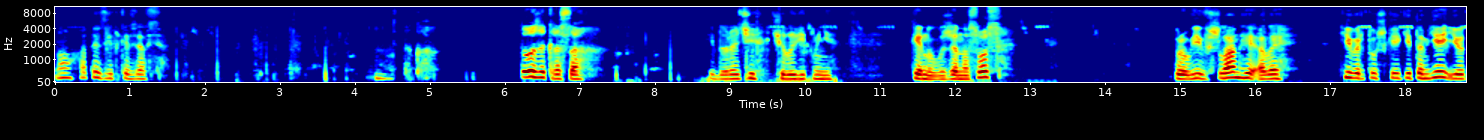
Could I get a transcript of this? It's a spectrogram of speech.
Ну, а ти звідки взявся? Ось така. Тоже краса. І, до речі, чоловік мені кинув вже насос, провів шланги, але ті вертушки, які там є, і от,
